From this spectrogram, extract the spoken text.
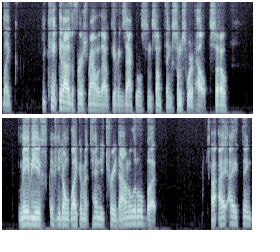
like you can't get out of the first round without giving Zach Wilson something, some sort of help. So maybe if if you don't like him at 10, you trade down a little, but I, I think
